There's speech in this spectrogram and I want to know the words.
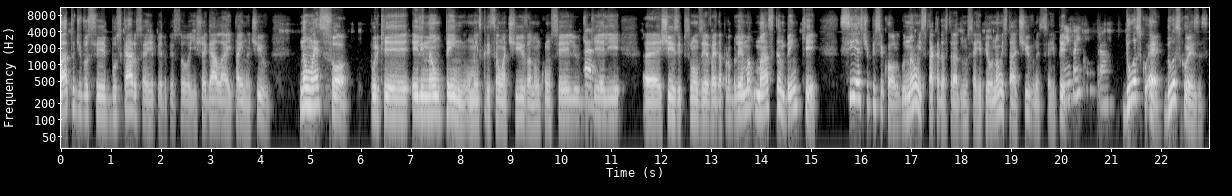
o ato de você buscar o CRP da pessoa e chegar lá e estar tá inativo, não é só porque ele não tem uma inscrição ativa num conselho de é. que ele é, XYZ vai dar problema, mas também que se este psicólogo não está cadastrado no CRP ou não está ativo nesse CRP, nem vai encontrar. Duas, é, duas coisas.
